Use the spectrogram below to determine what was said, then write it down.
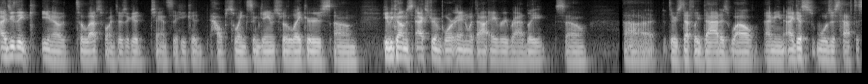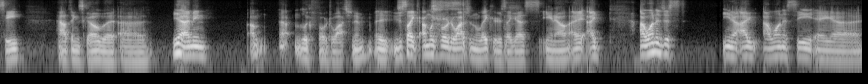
I do think, you know, to Lev's point, there's a good chance that he could help swing some games for the Lakers. Um, he becomes extra important without Avery Bradley. So uh, there's definitely that as well. I mean, I guess we'll just have to see how things go. But uh, yeah, I mean, I'm, I'm looking forward to watching him. Uh, just like I'm looking forward to watching the Lakers, I guess. You know, I I, I want to just, you know, I, I want to see a uh,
